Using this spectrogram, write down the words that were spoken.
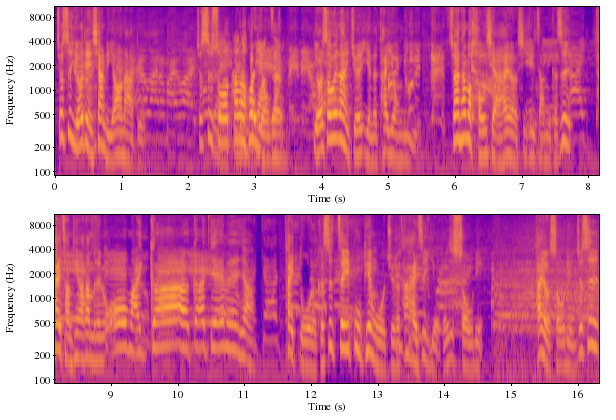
就是有点像里奥纳多，就是说他们会有的，有的时候会让你觉得演的太用力了。虽然他们吼起来还有戏剧张力，可是太常听到他们那边 “Oh my God, God damn it” 这样太多了。可是这一部片，我觉得他还是有的是收敛，他有收敛，就是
